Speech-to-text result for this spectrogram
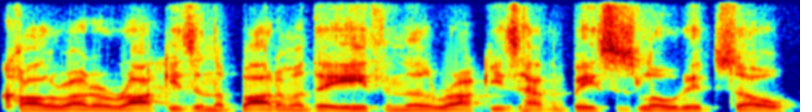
Colorado Rockies in the bottom of the eighth, and the Rockies have the bases loaded. So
